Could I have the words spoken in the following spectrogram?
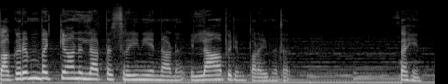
പകരം വയ്ക്കാനില്ലാത്ത ശ്രീനി എന്നാണ് എല്ലാവരും പറയുന്നത്. സഹിൻ.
